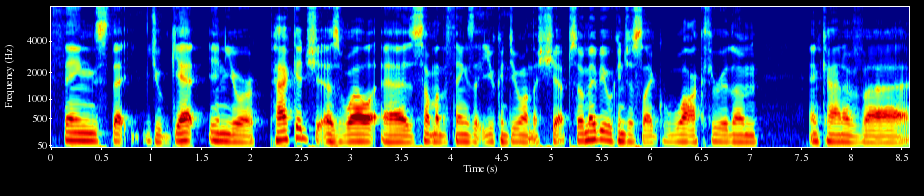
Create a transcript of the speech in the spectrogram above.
things that you get in your package as well as some of the things that you can do on the ship so maybe we can just like walk through them and kind of uh,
